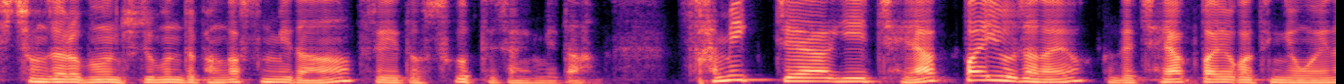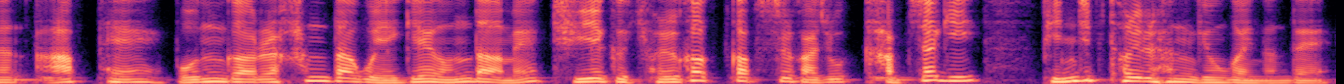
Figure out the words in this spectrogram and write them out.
시청자 여러분, 주주분들 반갑습니다. 트레이더 수급대장입니다. 삼익제약이 제약바이오잖아요. 근데 제약바이오 같은 경우에는 앞에 뭔가를 한다고 얘기해 놓은 다음에 뒤에 그 결과값을 가지고 갑자기 빈집 털이를 하는 경우가 있는데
